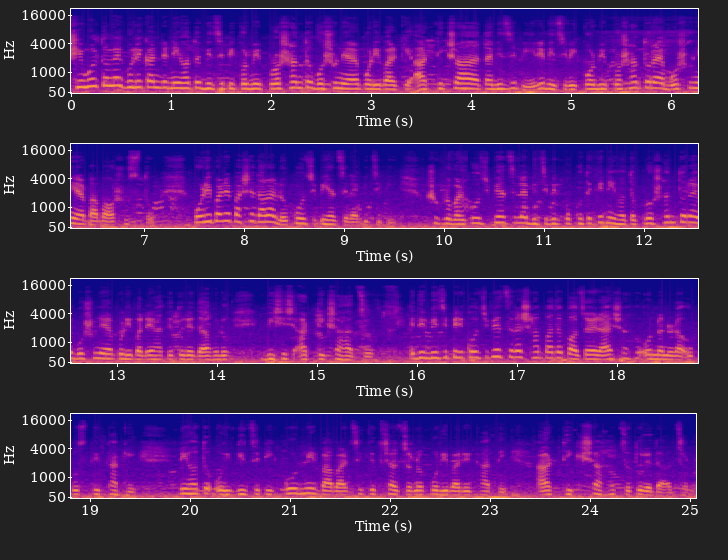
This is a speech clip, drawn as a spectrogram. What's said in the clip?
শিমুলতলায় গুলিকাণ্ডে নিহত বিজেপি কর্মী প্রশান্ত বসুনিয়ার পরিবারকে আর্থিক সহায়তা বিজেপির বিজেপি কর্মী প্রশান্ত রায় বসুনিয়ার বাবা অসুস্থ। পরিবারের পাশে দাঁড়াল কোচবিহার জেলা বিজেপি। শুক্রবার কোচবিহার জেলা বিজেপির পক্ষ থেকে নিহত প্রশান্ত রায় বসুনিয়ার পরিবারের হাতে তুলে দেওয়া হলো বিশেষ আর্থিক সাহায্য। এদিন বিজেপির কোচবিহার জেলা সম্পাদক অজয় রায় সহ অন্যান্যরা উপস্থিত থাকে। নিহত ওই বিজেপি কর্মীর বাবার চিকিৎসার জন্য পরিবারের হাতে আর্থিক সাহায্য তুলে দেওয়ার জন্য।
